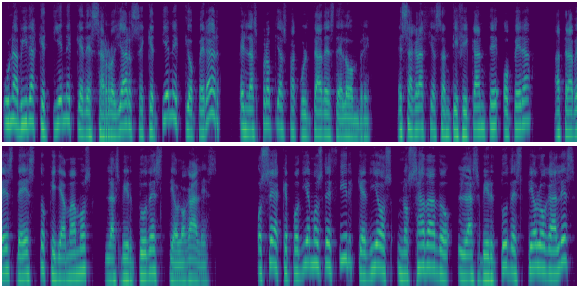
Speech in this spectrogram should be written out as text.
una vida que tiene que desarrollarse, que tiene que operar en las propias facultades del hombre. Esa gracia santificante opera a través de esto que llamamos las virtudes teologales. O sea que podíamos decir que Dios nos ha dado las virtudes teologales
